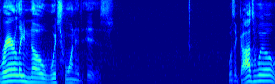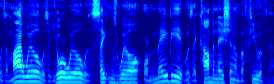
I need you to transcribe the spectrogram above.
rarely know which one it is. Was it God's will? Was it my will? Was it your will? Was it Satan's will? Or maybe it was a combination of a few of them.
